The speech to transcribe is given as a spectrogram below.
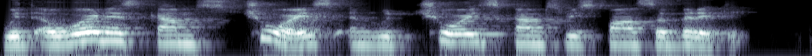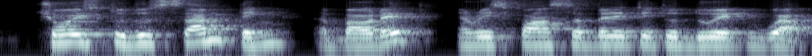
With awareness comes choice, and with choice comes responsibility. Choice to do something about it, and responsibility to do it well.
